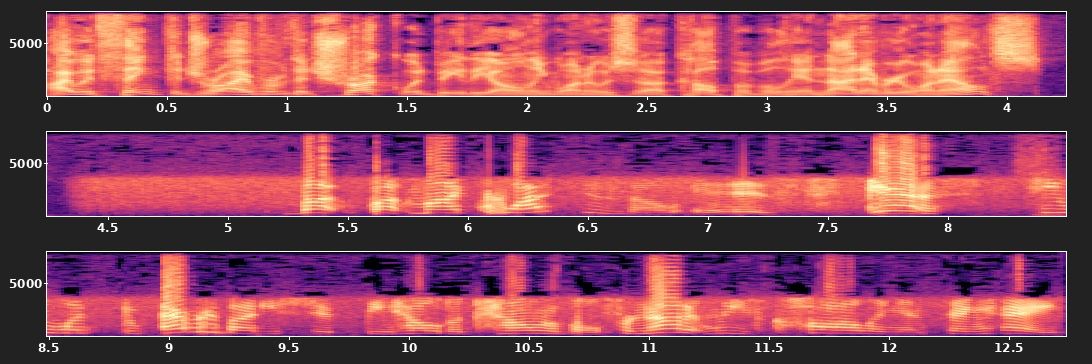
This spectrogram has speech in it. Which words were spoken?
I would think the driver of the truck would be the only one who's uh, culpable here, not everyone else. But but my question though is if he was everybody should be held accountable for not at least calling and saying, Hey,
